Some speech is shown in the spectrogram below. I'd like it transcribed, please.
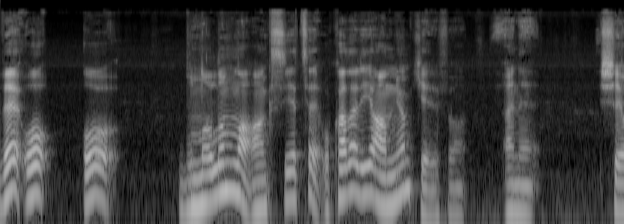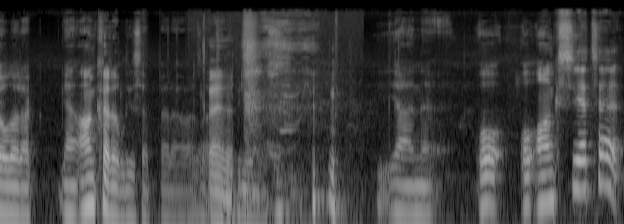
Ve o o bunalımla anksiyete o kadar iyi anlıyorum ki herifi. Hani şey olarak yani Ankaralıyız hep beraber zaten Aynen. biliyorsunuz. yani o o anksiyete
